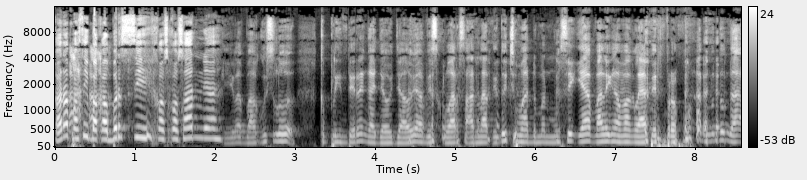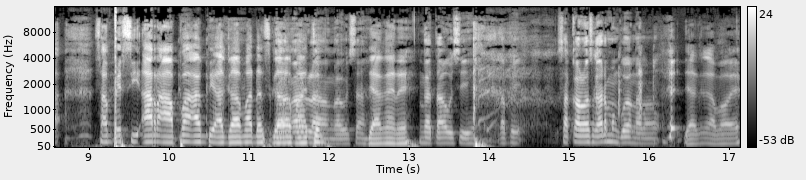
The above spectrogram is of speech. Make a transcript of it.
karena pasti bakal bersih kos kosannya Gila bagus lu. Kepelintirnya nggak jauh-jauh ya habis keluar sanlat itu cuma demen musik ya paling sama ngeliatin perempuan. Lu tuh nggak sampai siar apa anti agama dan segala Jangan macam. lah, nggak usah. Jangan ya, nggak tahu sih tapi kalau sekarang mah gue nggak mau. Jangan nggak mau ya.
